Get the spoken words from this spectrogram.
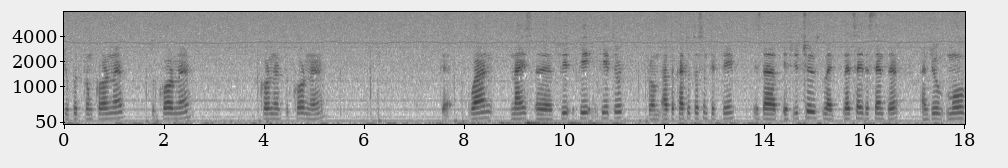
you put from corner to corner corner to corner. Okay one nice uh, feature from AutoCAD 2015 is that if you choose like let's say the center and you move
